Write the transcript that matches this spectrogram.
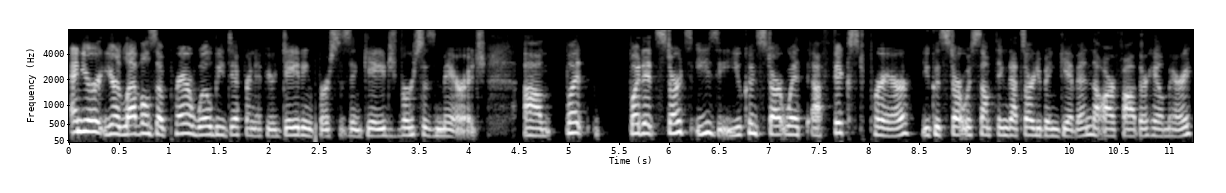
and your your levels of prayer will be different if you're dating versus engaged versus marriage. Um, but but it starts easy. You can start with a fixed prayer. You could start with something that's already been given, the Our Father, Hail Mary,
